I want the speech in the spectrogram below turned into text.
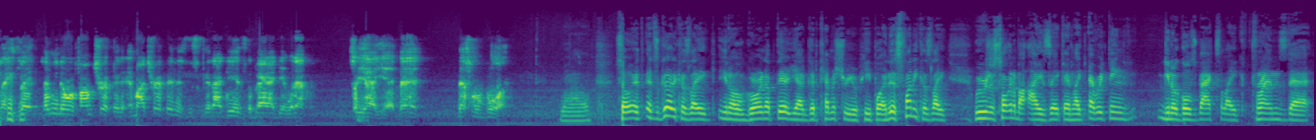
like, let, let me know if I'm tripping. Am I tripping? Is this a good idea? Is it a bad idea? Whatever. So yeah, yeah, that that's my boy. Wow. So it, it's good because, like, you know, growing up there, you had good chemistry with people. And it's funny because, like, we were just talking about Isaac and, like, everything, you know, goes back to, like, friends that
